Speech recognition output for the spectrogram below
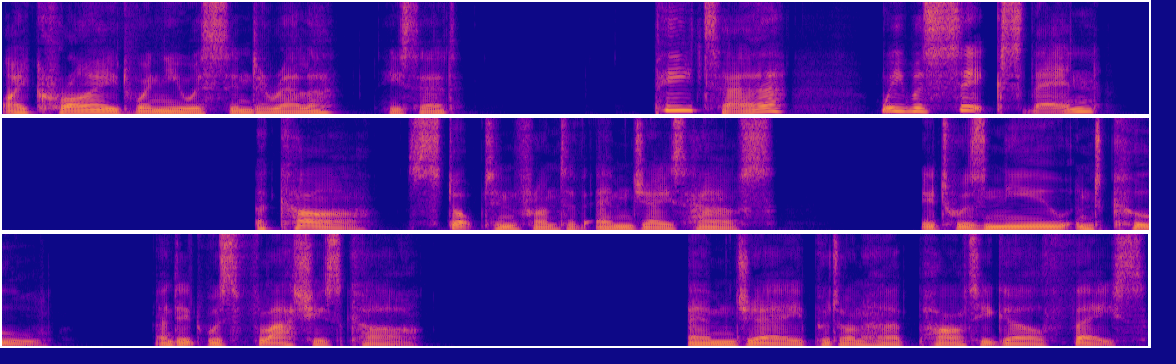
I cried when you were Cinderella, he said. Peter, we were six then. A car stopped in front of MJ's house. It was new and cool, and it was Flash's car. MJ put on her party girl face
